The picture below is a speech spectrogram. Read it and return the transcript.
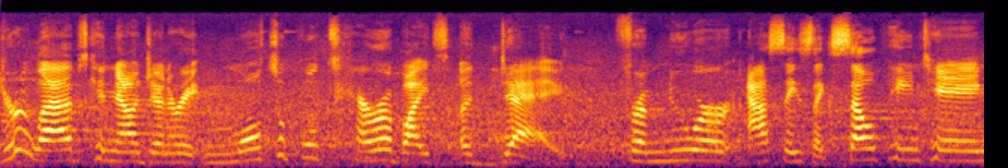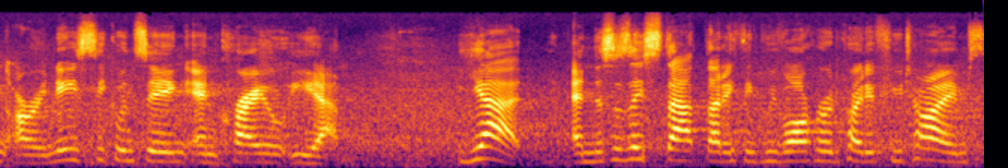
your labs can now generate multiple terabytes a day from newer assays like cell painting, RNA sequencing, and cryo-EM. Yet, and this is a stat that I think we've all heard quite a few times,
